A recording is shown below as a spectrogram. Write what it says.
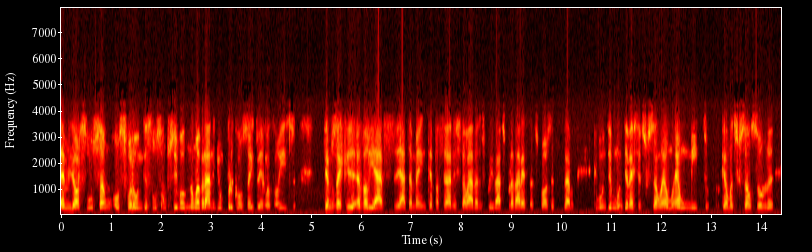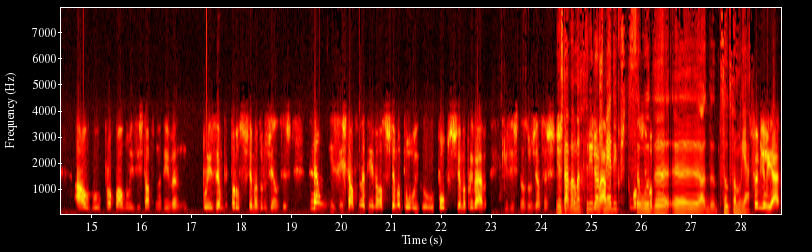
a melhor solução ou se for a única solução possível, não haverá nenhum preconceito em relação a isso. Temos é que avaliar se há também capacidade instalada nos privados para dar essa resposta. Sabe que muita, muita desta discussão é um, é um mito, porque é uma discussão sobre algo para o qual não existe alternativa. Por exemplo, para o sistema de urgências, não existe alternativa ao sistema público, o pouco sistema privado que existe nas urgências. Eu estava-me a referir aos médicos de saúde, uh, de saúde familiar. Familiar.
